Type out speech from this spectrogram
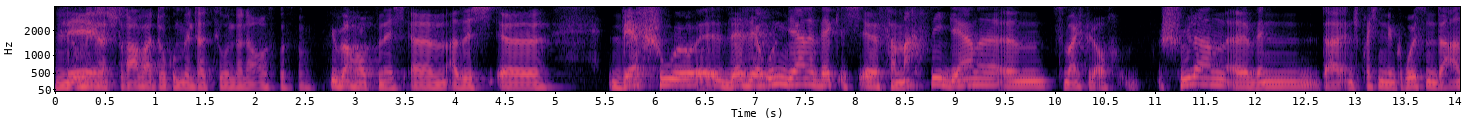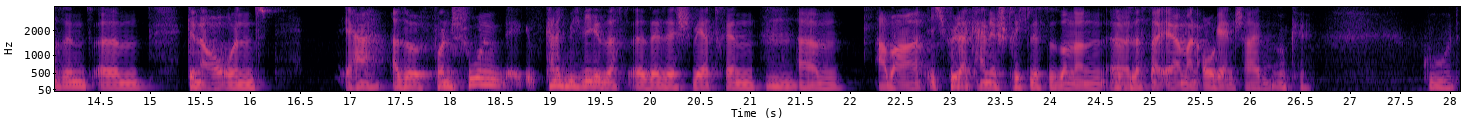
nee. Kilometer Strava-Dokumentation deiner Ausrüstung? Überhaupt nicht. Ähm, also ich äh, werf Schuhe äh, sehr, sehr ungern weg. Ich äh, vermache sie gerne. Ähm, zum Beispiel auch Schülern, äh, wenn da entsprechende Größen da sind. Ähm, genau. Und Ja, also von Schuhen kann ich mich, wie gesagt, äh, sehr, sehr schwer trennen. Mhm. Ähm, aber ich führe da keine Strichliste, sondern äh, lasse da eher mein Auge entscheiden. Okay. Gut.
